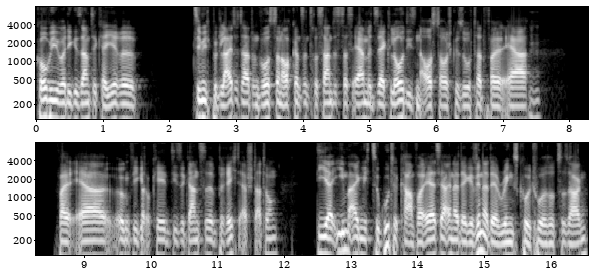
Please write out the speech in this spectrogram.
Kobe über die gesamte Karriere ziemlich begleitet hat und wo es dann auch ganz interessant ist, dass er mit Zach Lowe diesen Austausch gesucht hat, weil er, mhm. weil er irgendwie, okay, diese ganze Berichterstattung, die ja ihm eigentlich zugute kam, weil er ist ja einer der Gewinner der Rings-Kultur sozusagen,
